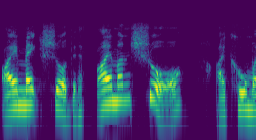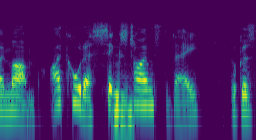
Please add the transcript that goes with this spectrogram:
I make sure that if I'm unsure, I call my mum. I called her 6 mm-hmm. times today because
